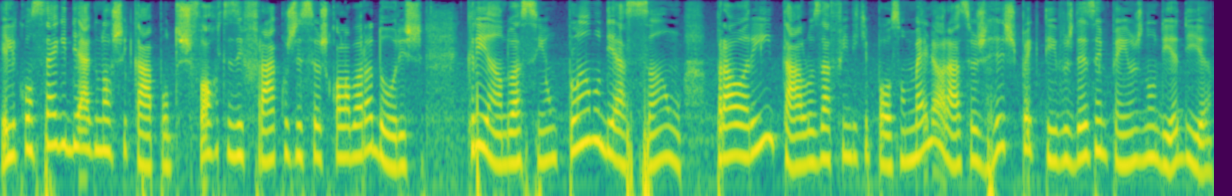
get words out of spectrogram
Ele consegue diagnosticar pontos fortes e fracos de seus colaboradores, criando assim um plano de ação para orientá-los a fim de que possam melhorar seus respectivos desempenhos no dia a dia.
